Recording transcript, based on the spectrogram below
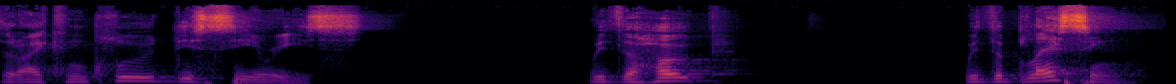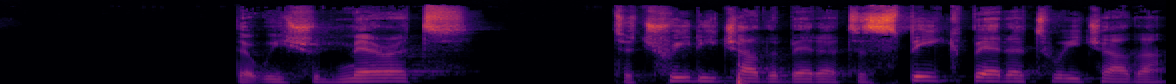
that I conclude this series with the hope, with the blessing that we should merit to treat each other better, to speak better to each other,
